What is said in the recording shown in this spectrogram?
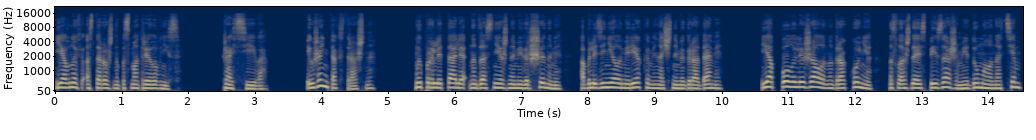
Я вновь осторожно посмотрела вниз. Красиво. И уже не так страшно. Мы пролетали над заснеженными вершинами, обледенелыми реками, ночными городами. Я полулежала на драконе, наслаждаясь пейзажами и думала над тем,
